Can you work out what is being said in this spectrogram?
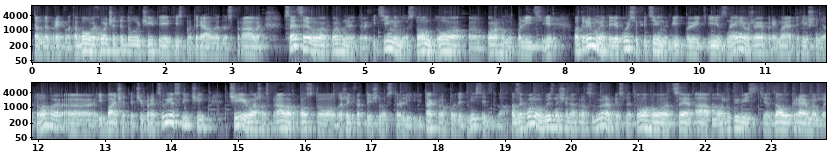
там, наприклад, або ви хочете долучити якісь матеріали до справи. Все це ви оформлюєте офіційним листом до е, органу поліції, отримуєте якусь офіційну відповідь, і з нею вже приймаєте рішення того е, і бачите, чи працює слідчий, чи ваша справа просто лежить фактично в столі. І так проходить місяць-два. Законом визначена процедура процедура після того це а можливість за окремими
